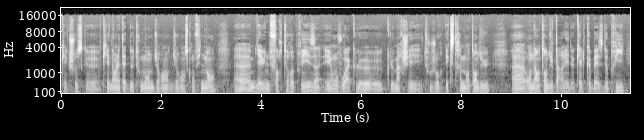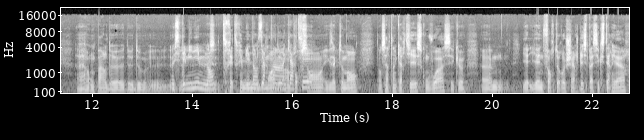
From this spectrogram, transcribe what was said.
quelque chose qui est dans la tête de tout le monde durant, durant ce confinement. Il y a eu une forte reprise et on voit que le, que le marché est toujours extrêmement tendu. On a entendu parler de quelques baisses de prix. Euh, on parle de. de, de C'était minime, non Très, très minime, de moins de 1%. Quartiers. Exactement. Dans certains quartiers, ce qu'on voit, c'est qu'il il y, y, a une forte recherche d'espace extérieur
